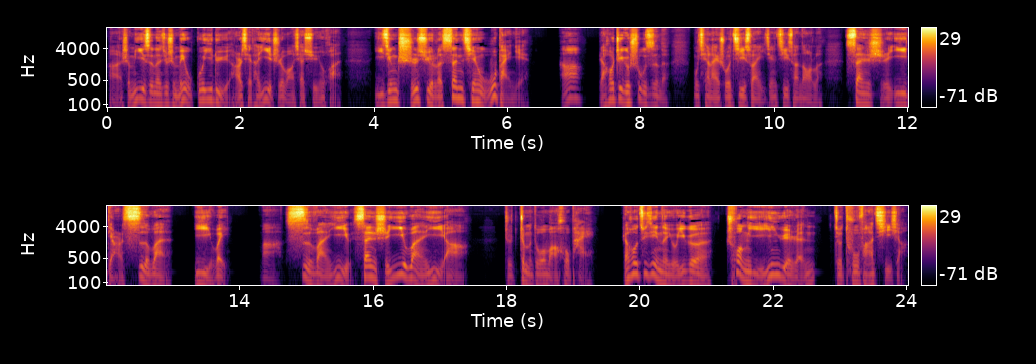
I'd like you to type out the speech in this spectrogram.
啊，什么意思呢？就是没有规律，而且它一直往下循环，已经持续了三千五百年啊。然后这个数字呢，目前来说计算已经计算到了三十一点四万亿位啊，四万亿，三十一万亿啊，就这么多往后排。然后最近呢，有一个创意音乐人就突发奇想，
